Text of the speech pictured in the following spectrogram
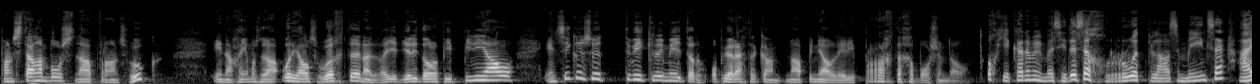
van Stellenbosch na Franshoek en dan gaan jy mos daar oor die halshoogte en dan ry jy deur die dorpie Pinial en seker so 2 km op jou regterkant na Pinial lê die pragtige Boschendal. Och, jy kan hom nie mis nie. Dis 'n groot plaas, mense. Hy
